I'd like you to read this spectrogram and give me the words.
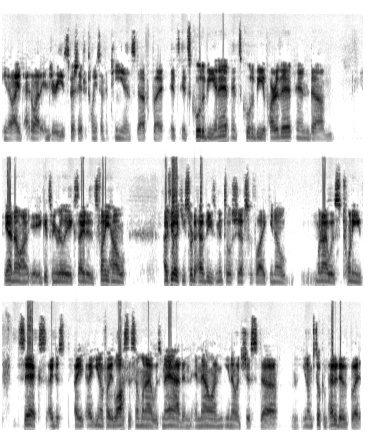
you know I, I had a lot of injuries, especially after 2017 and stuff. But it's it's cool to be in it. It's cool to be a part of it, and um, yeah, no, I, it gets me really excited. It's funny how I feel like you sort of have these mental shifts with like you know when I was 26, I just I, I you know if I lost to someone, I was mad, and and now I'm you know it's just uh, you know I'm still competitive, but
